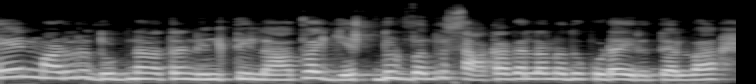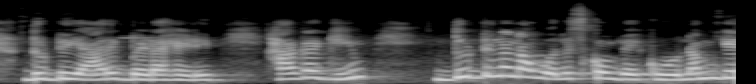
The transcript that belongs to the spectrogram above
ಏನು ಮಾಡಿದ್ರು ದುಡ್ಡು ನನ್ನ ಹತ್ರ ನಿಲ್ತಿಲ್ಲ. ಅಥವಾ ಎಷ್ಟು ದುಡ್ಡು ಬಂದರೂ ಸಾಕಾಗಲ್ಲ ಅನ್ನೋದು ಕೂಡ ಇರುತ್ತೆ ಅಲ್ವಾ? ದುಡ್ಡು ಯಾರಿಗೆ ಬೇಡ ಹೇಳಿ. ಹಾಗಾಗಿ ದುಡ್ಡನ್ನ ನಾವು ಒಲಿಸ್ಕೊಬೇಕು. ನಮಗೆ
